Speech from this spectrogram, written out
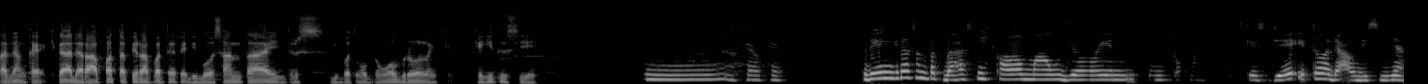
kadang kayak kita ada rapat tapi rapatnya kayak dibawa santai, terus dibuat ngobrol-ngobrol yang kayak gitu sih. Mmm, oke oke. Tadi kan kita sempet bahas nih kalau mau join untuk masuk GSJ itu ada audisinya.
